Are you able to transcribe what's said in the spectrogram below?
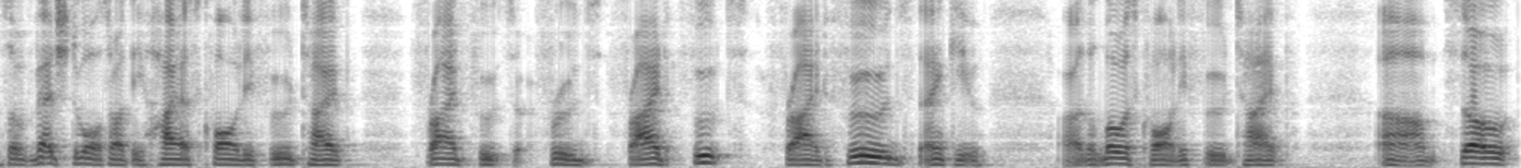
So vegetables are the highest quality food type. Fried foods, fruits, fried foods, fried foods, thank you, are the lowest quality food type. Um, so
